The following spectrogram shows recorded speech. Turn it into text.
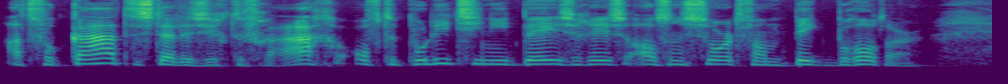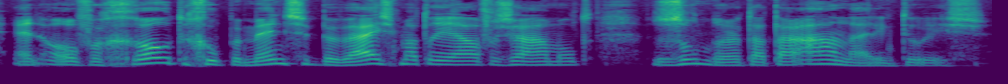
Advocaten stellen zich de vraag of de politie niet bezig is als een soort van Big Brother en over grote groepen mensen bewijsmateriaal verzamelt zonder dat daar aanleiding toe is.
